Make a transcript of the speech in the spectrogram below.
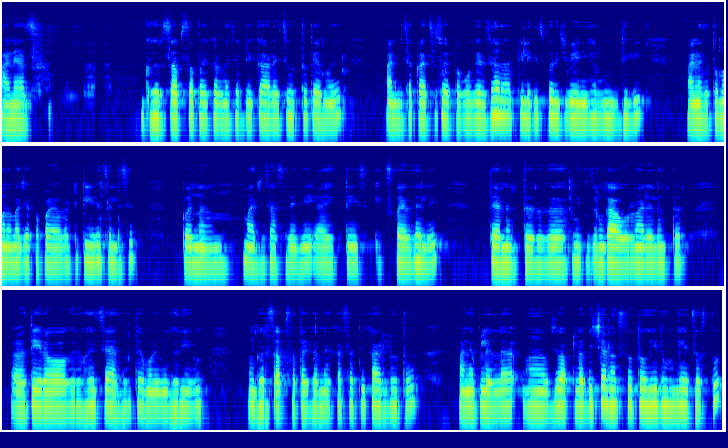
आणि आज घर साफसफाई करण्यासाठी काढायचं होतं त्यामुळे आणि मी सकाळचा स्वयंपाक वगैरे झाला की लगेच परीची वेणी घालून दिली. आणि आता तुम्हाला माझ्या कपाळाला टिकली नसेल दिसत पण माझे सासरे जे आहेत ते एक्सपायर झाले. त्यानंतर मी तिथून गावावरून आल्यानंतर तेरा वगैरे व्हायचं आहे अजून. त्यामुळे मी घरी येऊन घर साफसफाई करण्यासाठी काढलं होतं. आणि आपल्याला जो आपला बिछाना असतो तोही धुवून घ्यायचा असतो.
